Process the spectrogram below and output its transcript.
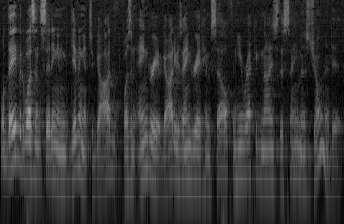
Well, David wasn't sitting and giving it to God, wasn't angry at God. He was angry at himself, and he recognized the same as Jonah did He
